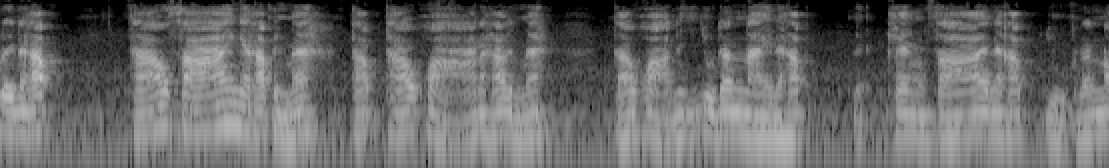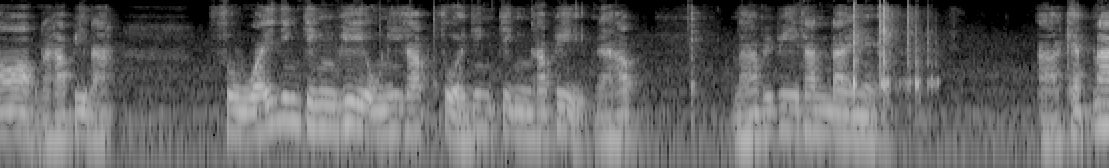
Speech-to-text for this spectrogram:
เลยนะครับ เท้าซ้ายเนี่ยครับเห็นไหมทับเท้าขวานะครับเห็นไหมเท้าขวานี่จะอยู่ด้านในนะครับเนี่ยแข้งซ้ายนะครับ อยู่ด้านนอกนะครับ พี่นะ สวยจริง ๆ พี่องค์นี้ครับ สวยจริง ๆ ครับพี่นะครับนะพี่ๆท่านใดเนี่ยแคปหน้า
